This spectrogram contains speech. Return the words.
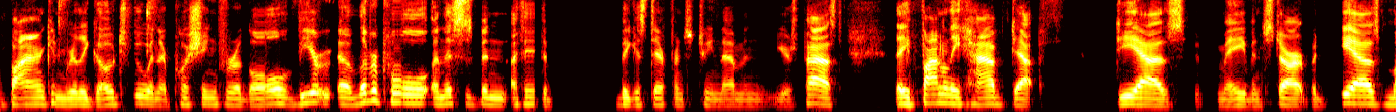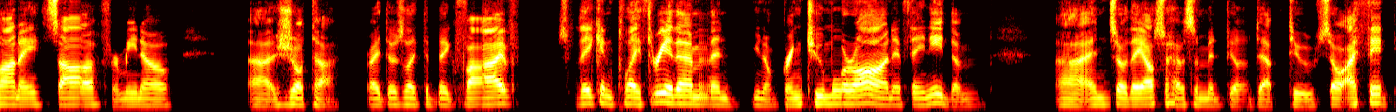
Bayern can really go to when they're pushing for a goal. Via, uh, Liverpool, and this has been, I think, the biggest difference between them and years past, they finally have depth. Diaz may even start, but Diaz, Mane, Salah, Firmino, uh, Jota, right? Those are like the big five. So they can play three of them and then, you know, bring two more on if they need them. Uh, and so they also have some midfield depth too. So I think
